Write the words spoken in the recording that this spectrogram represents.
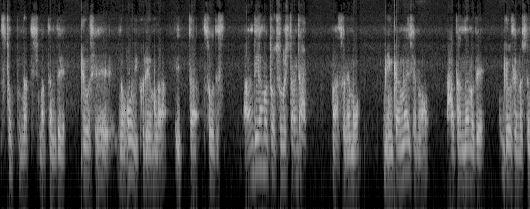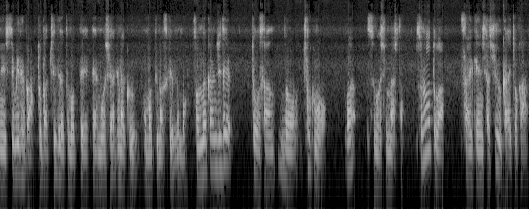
ストップになってしまったので行政の方にクレームがいったそうです。なんで大和を潰したんだまあそれも民間会社の破綻なので行政の人にしてみればとばっちりだと思って申し訳なく思ってますけれどもそんな感じで倒産の直後は過ごしました。その後は債権者集会とか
